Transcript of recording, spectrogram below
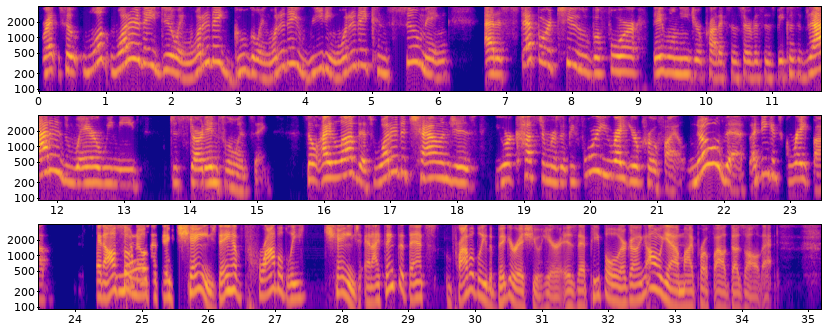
Right. So look, what are they doing? What are they Googling? What are they reading? What are they consuming at a step or two before they will need your products and services? Because that is where we need to start influencing. So I love this. What are the challenges your customers before you write your profile? Know this. I think it's great, Bob. And also know, know that they've changed. They have probably changed. And I think that that's probably the bigger issue here is that people are going, oh, yeah, my profile does all that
